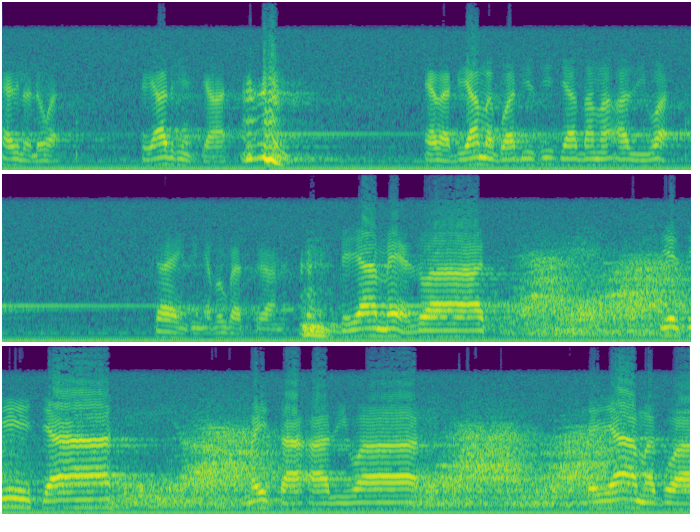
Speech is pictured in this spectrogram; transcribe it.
အဲဒီလိုလုပ်ရတရားသဖြင့်ရှားအဲဒါတရားမကွာပစ္စည်းရှားသမ္မာအာဇီဝတိုင်းဒီနေ့ဘုရားဆိုရမယ်တရားမဲ့စွာပစ္စည်းရှားမိစ္ဆာအာဇီဝတရားမကွာ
